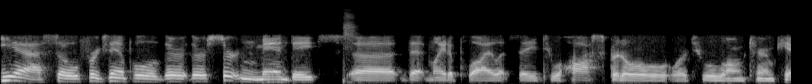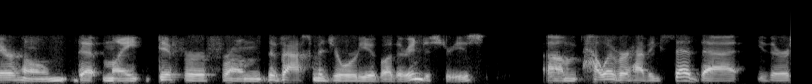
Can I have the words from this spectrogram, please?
Yeah. So, for example, there there are certain mandates uh, that might apply, let's say, to a hospital or to a long term care home that might differ from the vast majority of other industries. Um, however, having said that, there are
